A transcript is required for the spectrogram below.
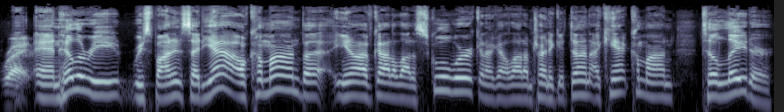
Right. And Hillary responded and said, "Yeah, I'll come on, but you know, I've got a lot of schoolwork and I got a lot I'm trying to get done. I can't come on till later.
